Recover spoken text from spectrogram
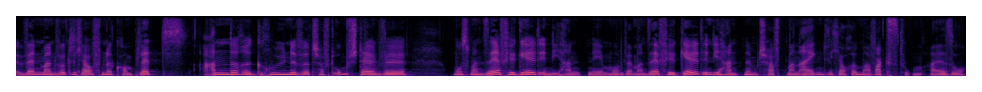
wenn man wirklich auf eine komplett andere grüne Wirtschaft umstellen will, muss man sehr viel Geld in die Hand nehmen. Und wenn man sehr viel Geld in die Hand nimmt, schafft man eigentlich auch immer Wachstum. Also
